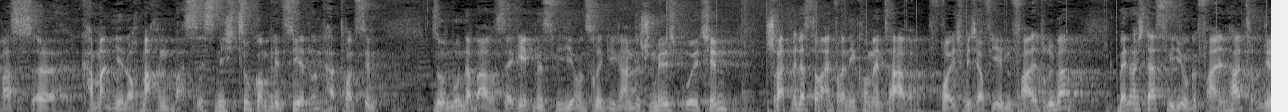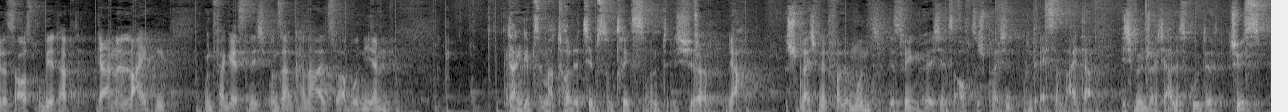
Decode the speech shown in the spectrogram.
was äh, kann man hier noch machen, was ist nicht zu kompliziert und hat trotzdem so ein wunderbares Ergebnis wie hier unsere gigantischen Milchbrötchen. Schreibt mir das doch einfach in die Kommentare, freue ich mich auf jeden Fall drüber. Wenn euch das Video gefallen hat und ihr das ausprobiert habt, gerne liken und vergesst nicht unseren Kanal zu abonnieren. Dann gibt es immer tolle Tipps und Tricks und ich äh, ja, spreche mit vollem Mund, deswegen höre ich jetzt auf zu sprechen und esse weiter. Ich wünsche euch alles Gute. Tschüss.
